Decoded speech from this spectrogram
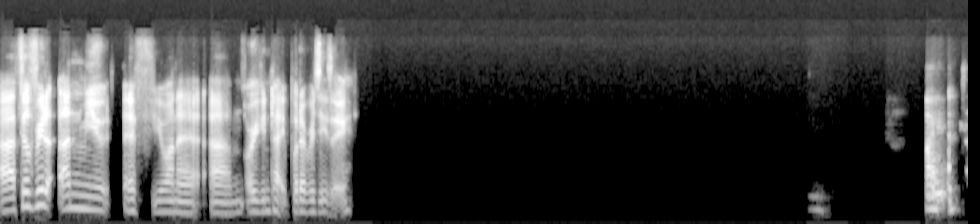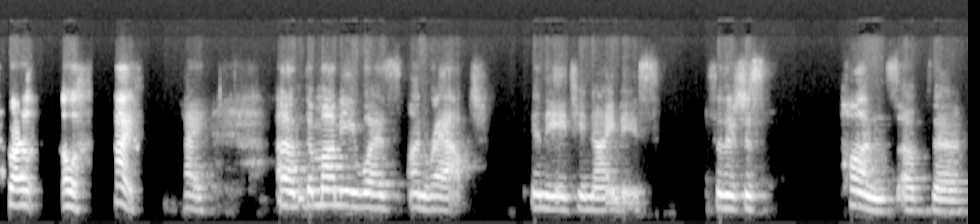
Uh, feel free to unmute if you want to, um, or you can type, whatever's easy. I, oh, hi. Hi. Um, the mummy was unwrapped in the 1890s. So there's just tons of the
